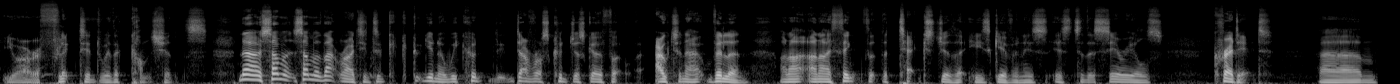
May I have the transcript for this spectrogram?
You are afflicted with a conscience. Now, some some of that writing, to you know, we could Davros could just go for out and out villain, and I and I think that the texture that he's given is is to the serial's credit. Um,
